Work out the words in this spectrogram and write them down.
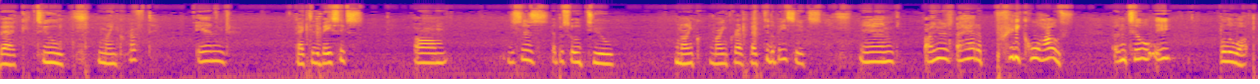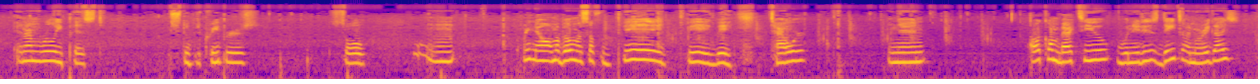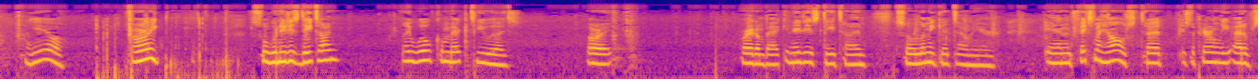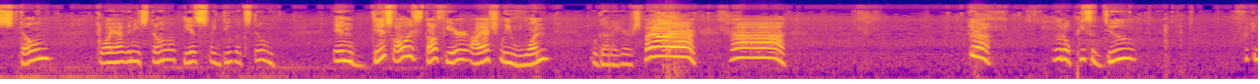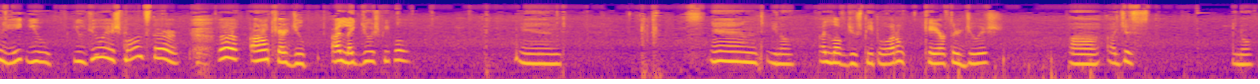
back to Minecraft and back to the basics. Um, this is episode two, Mine Minecraft Back to the Basics, and I was I had a pretty cool house until it blew up, and I'm really pissed. Stupid creepers. So, um, right now I'm gonna build myself a big, big, big tower, and then I'll come back to you when it is daytime. Alright, guys? Yeah. Alright. So when it is daytime, I will come back to you guys. Alright. Alright, I'm back, and it is daytime. So let me get down here and fix my house that is apparently out of stone. Do I have any stone left? Yes, I do got stone. And this, all this stuff here, I actually won. Oh god, I hear a spider! Ah! Yeah! Little piece of dew. Freaking hate you, you Jewish monster! Uh, I don't care, Jew. I like Jewish people. And and you know, I love Jewish people. I don't care if they're Jewish. Uh, I just, you know,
